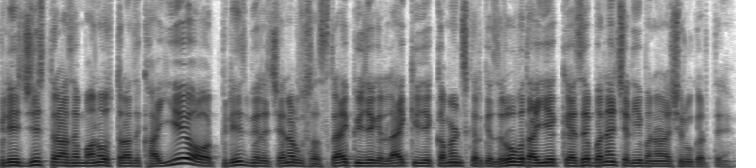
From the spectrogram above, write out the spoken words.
प्लीज़ जिस तरह से मानो उस तरह से खाइए और प्लीज़ मेरे चैनल को सब्सक्राइब कीजिएगा लाइक कीजिए कमेंट्स करके ज़रूर बताइए कैसे बने। चलिए बनाना शुरू करते हैं।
